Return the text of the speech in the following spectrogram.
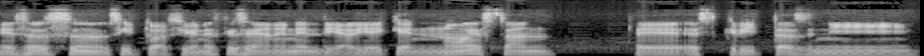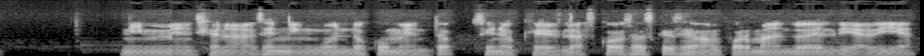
esas eh, situaciones que se dan en el día a día y que no están eh, escritas ni, ni mencionadas en ningún documento, sino que es las cosas que se van formando del día a día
